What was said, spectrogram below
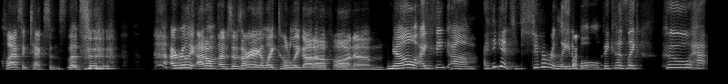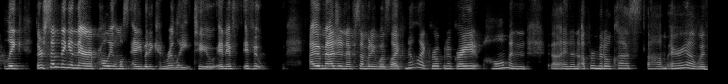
classic Texans. That's I really I don't I'm so sorry. I like totally got off on um No, I think um I think it's super relatable because like who ha- like there's something in there probably almost anybody can relate to and if if it I imagine if somebody was like, "No, I grew up in a great home and uh, in an upper middle class um, area with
